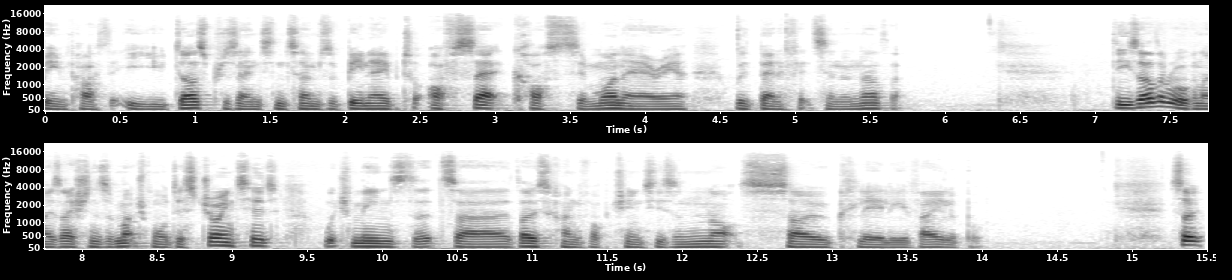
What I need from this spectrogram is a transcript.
being part of the EU does present in terms of being able to offset costs in one area with benefits in another. These other organisations are much more disjointed, which means that uh, those kind of opportunities are not so clearly available. So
